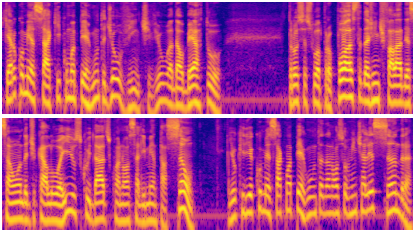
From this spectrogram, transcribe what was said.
quero começar aqui com uma pergunta de ouvinte, viu? O Adalberto trouxe a sua proposta da gente falar dessa onda de calor aí, os cuidados com a nossa alimentação. E eu queria começar com uma pergunta da nossa ouvinte Alessandra,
